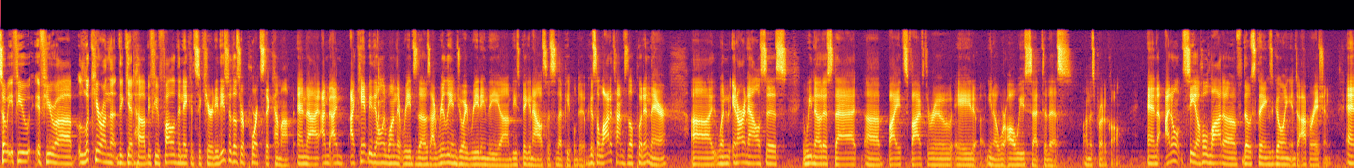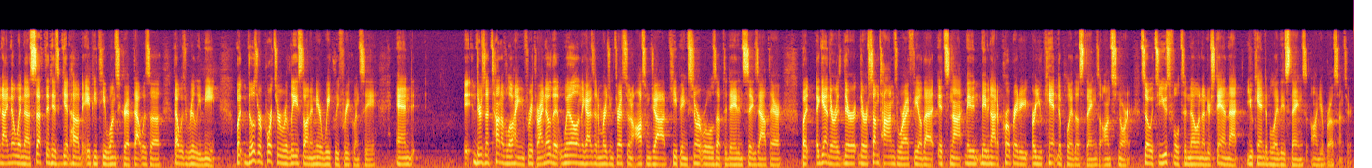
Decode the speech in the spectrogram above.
So if you if you uh, look here on the, the GitHub, if you follow the naked security, these are those reports that come up, and uh, I'm, I'm I can't be the only one that reads those. I really enjoy reading the um, these big analyses that people do because a lot of times they'll put in there uh, when in our analysis we notice that uh, bytes five through eight, you know, were always set to this on this protocol, and I don't see a whole lot of those things going into operation. And I know when uh, Seth did his GitHub APT1 script, that was, uh, that was really neat. But those reports are released on a near weekly frequency. And it, there's a ton of low-hanging fruit there. I know that Will and the guys at Emerging Threats do an awesome job keeping snort rules up to date and SIGs out there. But again, there, is, there, there are some times where I feel that it's not maybe, maybe not appropriate or you, or you can't deploy those things on snort. So it's useful to know and understand that you can deploy these things on your bro sensor.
